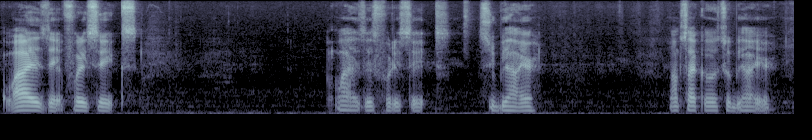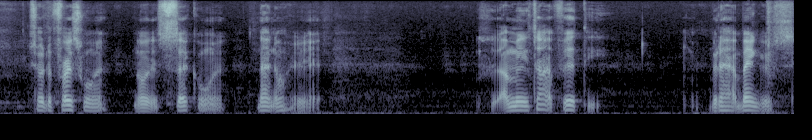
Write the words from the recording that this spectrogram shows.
Why is it 46? Why is this 46? Should be higher. Mob Psycho should be higher. So the first one, no, the second one, not on here yet. I mean, top 50. But I have bangers.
